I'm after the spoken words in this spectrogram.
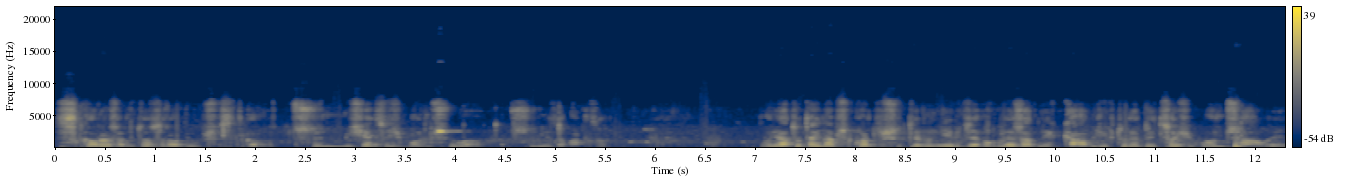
skoro żem to zrobił wszystko, czy mi się coś włączyło, czy nie za bardzo? Bo ja tutaj na przykład przy tym nie widzę w ogóle żadnych kabli, które by coś włączały.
